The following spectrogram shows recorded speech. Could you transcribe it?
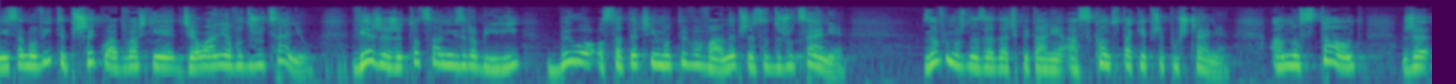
niesamowity przykład właśnie działania w odrzuceniu. Wierzę, że to, co oni zrobili, było ostatecznie motywowane przez odrzucenie. Znowu można zadać pytanie, a skąd takie przypuszczenie? Ano stąd, że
